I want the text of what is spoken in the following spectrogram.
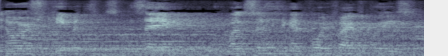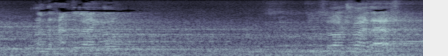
in order to keep it the same while still hitting at 45 degrees on the handle angle. So I'll try that.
